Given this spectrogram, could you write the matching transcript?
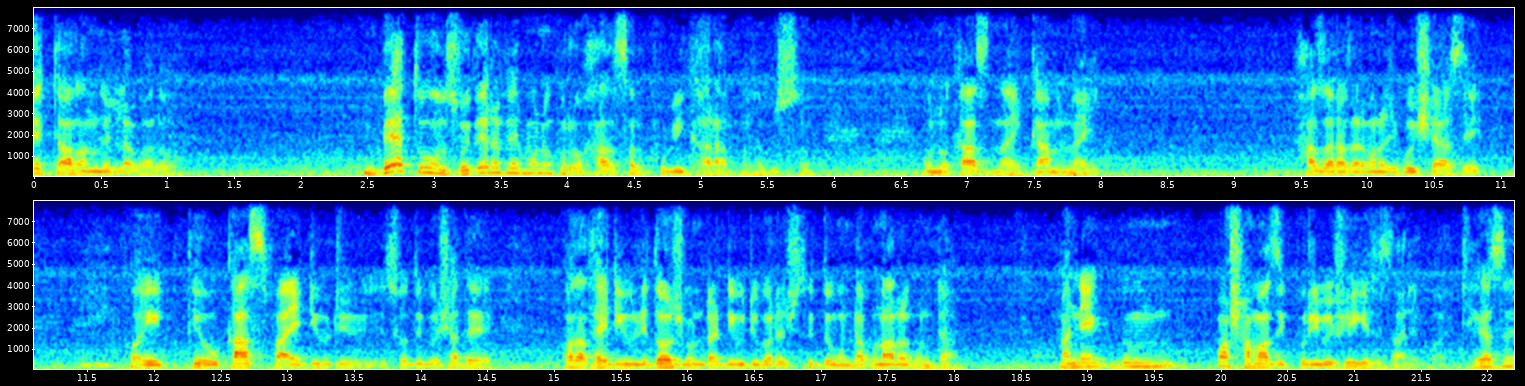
এই তো আলহামদুলিল্লাহ ভালো। বেতন সৌদি আরবের মনে করো হালচাল খুবই খারাপ মানে বুঝছ? কোনো কাজ নাই, কাম নাই। হাজার হাজার মানুষ বসে আছে। কেউ কাজ পায় ডিউটি সৌদিকের সাথে কথা থাকে ডিউটি দশ ঘণ্টা, ডিউটি করে চোদ্দ ঘণ্টা, পনেরো ঘণ্টা। মানে একদম অসামাজিক পরিবেশ হয়ে গেছে যারে কয়, ঠিক আছে?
